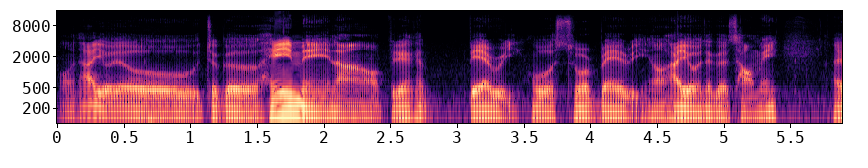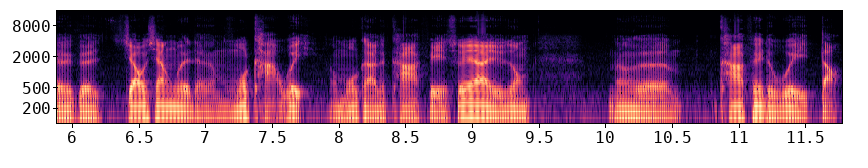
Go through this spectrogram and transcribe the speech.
哦。它有有这个黑莓啦，哦，blackberry 或 strawberry 哦，还有这个草莓，还有一个焦香味的摩卡味，摩卡是咖啡，所以它有这种那个咖啡的味道。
